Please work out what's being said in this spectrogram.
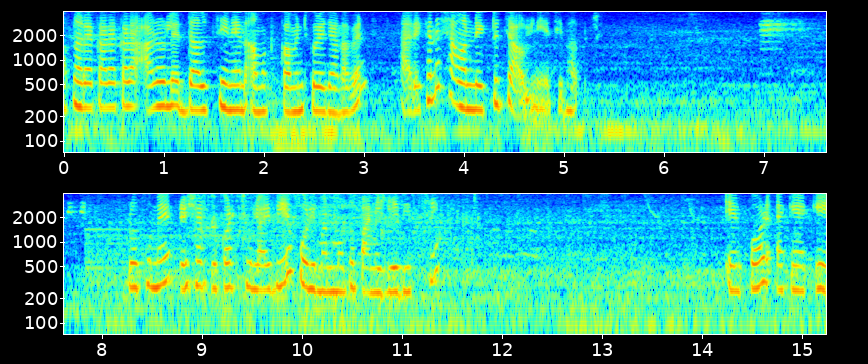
আপনারা কারা কারা আড়লের ডাল চেনেন আমাকে কমেন্ট করে জানাবেন। আর এখানে সামান্য একটু চাউল নিয়েছি ভাতের। প্রথমে প্রেসার কুকার চুলায় দিয়ে পরিমাণ মতো পানি দিয়ে দিচ্ছি। এরপর একে একে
